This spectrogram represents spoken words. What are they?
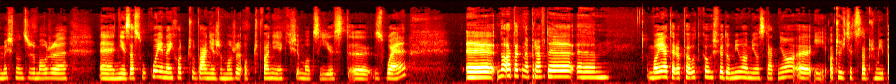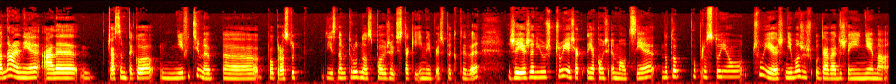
myśląc, że może nie zasługuję na ich odczuwanie, że może odczuwanie jakichś emocji jest złe. No a tak naprawdę moja terapeutka uświadomiła mi ostatnio, i oczywiście to zabrzmi banalnie, ale czasem tego nie widzimy. E, po prostu jest nam trudno spojrzeć z takiej innej perspektywy, że jeżeli już czujesz jakąś emocję, no to po prostu ją czujesz, nie możesz udawać, że jej nie ma.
